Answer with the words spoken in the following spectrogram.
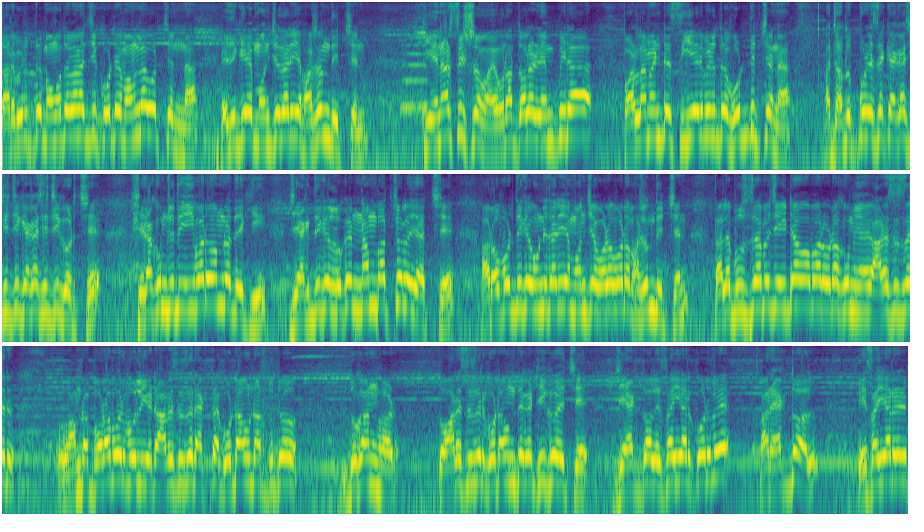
তার বিরুদ্ধে মমতা ব্যানার্জি কোর্টে মামলা করছেন না, এদিকে মঞ্চে দাঁড়িয়ে ভাষণ দিচ্ছেন কি এনআরসির সময়? ওনার দলের এমপিরা পার্লামেন্টে সিএ এর বিরুদ্ধে ভোট দিচ্ছে না, আর যাদবপুর এসে ক্যাকাশিচি ক্যাকাশিচি করছে। সেরকম যদি এইবারও আমরা দেখি যে একদিকে লোকের নাম বাদ চলে যাচ্ছে, আর অপরদিকে উনি দাঁড়িয়ে মঞ্চে বড় বড় ভাষণ দিচ্ছেন, তাহলে বুঝতে হবে যে এইটাও আবার ওরকমই আরএসএসের, আমরা বরাবর বলি এটা আরএসএসের একটা গোডাউন আর দুটো দোকানঘর। তো আরএসএসের গোডাউন থেকে ঠিক হয়েছে যে একদল এসআইআর করবে, আর একদল এসআইআরের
